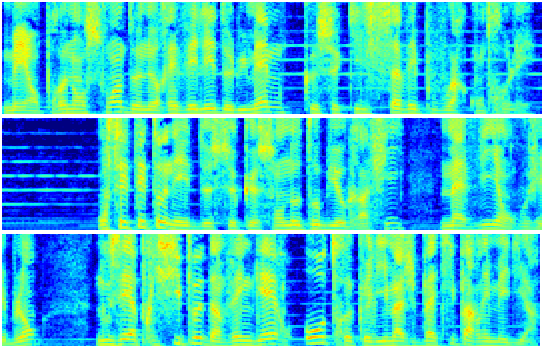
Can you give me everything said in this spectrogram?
mais en prenant soin de ne révéler de lui-même que ce qu'il savait pouvoir contrôler. On s'est étonné de ce que son autobiographie, Ma vie en rouge et blanc, nous ait appris si peu d'un Wenger autre que l'image bâtie par les médias,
